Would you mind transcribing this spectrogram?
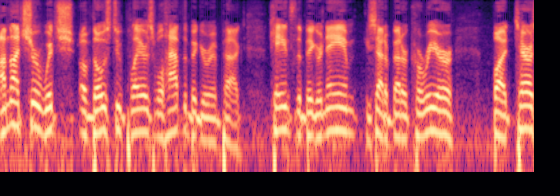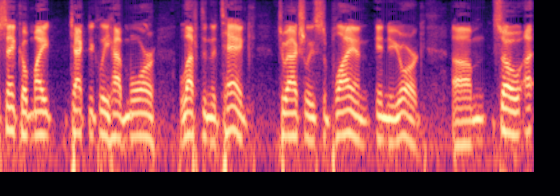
I'm not sure which of those two players will have the bigger impact. Kane's the bigger name. He's had a better career, but Tarasenko might technically have more left in the tank to actually supply in, in New York. Um, so I,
